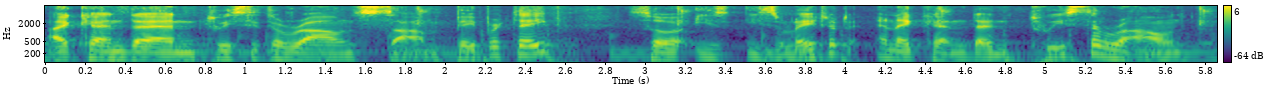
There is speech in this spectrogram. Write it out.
I can then twist it around some paper tape, so it's isolated, and I can then twist around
